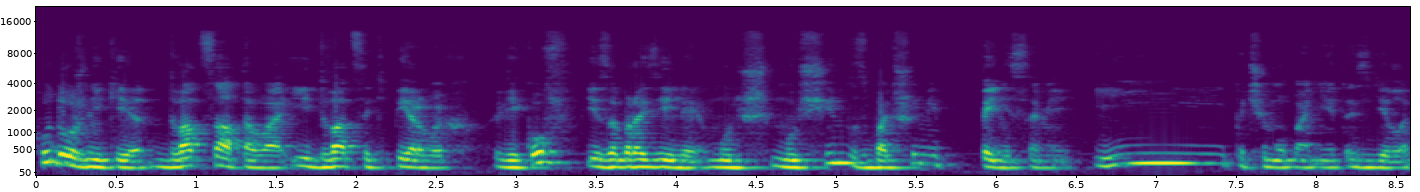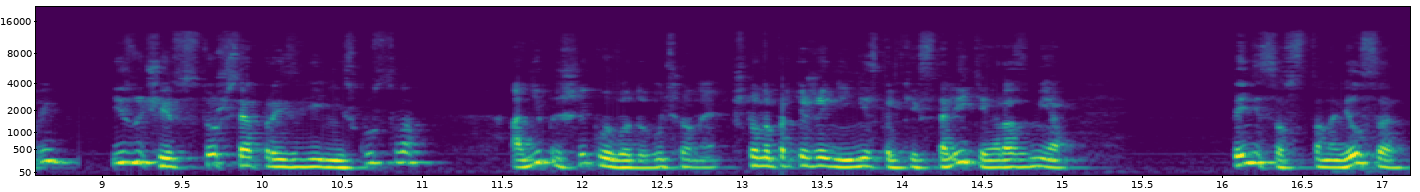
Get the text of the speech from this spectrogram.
Художники 20 и 21 веков изобразили мужчин с большими пенисами. И почему бы они это сделали? Изучив 160 произведений искусства, они пришли к выводу, ученые, что на протяжении нескольких столетий размер пенисов становился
